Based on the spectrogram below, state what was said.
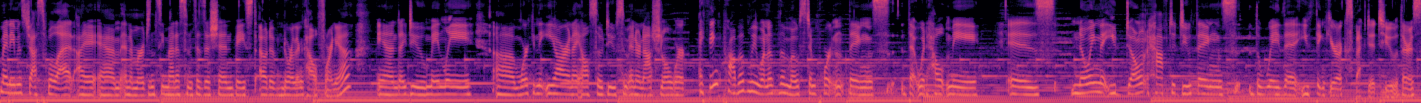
My name is Jess Willett. I am an emergency medicine physician based out of Northern California, and I do mainly um, work in the ER and I also do some international work. I think probably one of the most important things that would help me is knowing that you don't have to do things the way that you think you're expected to. There's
